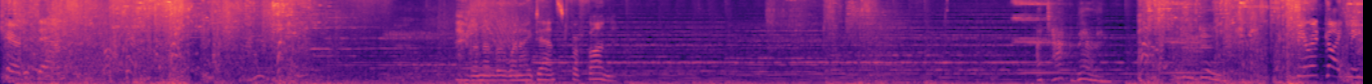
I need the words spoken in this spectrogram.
Care to dance? I remember when I danced for fun. Attack Baron. Engage. Spirit guide me!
